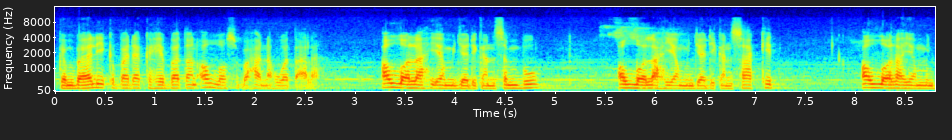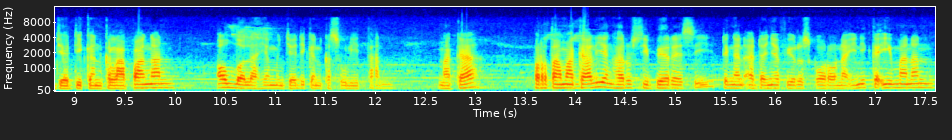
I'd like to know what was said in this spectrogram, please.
Kembali kepada kehebatan Allah Subhanahu wa taala Allah lah yang menjadikan sembuh, Allah lah yang menjadikan sakit, Allah lah yang menjadikan kelapangan, Allah lah yang menjadikan kesulitan. Maka pertama kali yang harus diberesi dengan adanya virus corona ini keimanan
